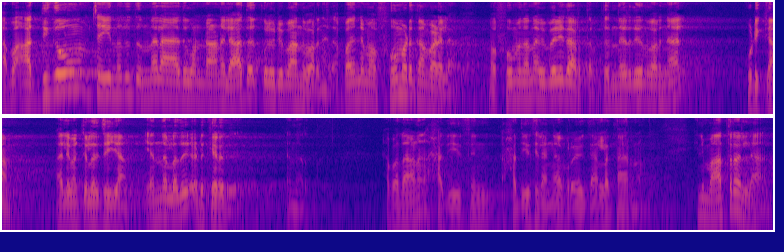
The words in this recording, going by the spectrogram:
അപ്പോൾ അധികവും ചെയ്യുന്നത് തിന്നലായതുകൊണ്ടാണ് ലാതക്കുലുരുബ എന്ന് പറഞ്ഞത്. അപ്പോൾ അതിന്റെ മഫൂം എടുക്കാൻ പാടില്ല. മഫൂം എന്ന് പറഞ്ഞാൽ വിപരീതാർത്ഥം. തിന്നരുത് എന്ന് പറഞ്ഞാൽ കുടിക്കാം. അല്ലെങ്കിൽ മറ്റുള്ളത് ചെയ്യാം എന്നുള്ളത് എടുക്കരുത് എന്നർത്ഥം. അപ്പോൾ അതാണ് ഹദീസിൻ ഹദീസിൽ അങ്ങനെ പ്രയോഗിക്കാനുള്ള കാരണം. ഇനി മാത്രമല്ല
